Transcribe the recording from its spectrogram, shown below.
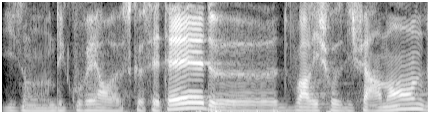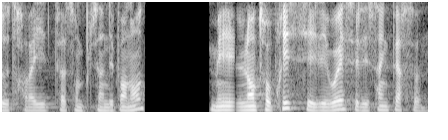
Ils ont découvert euh, ce que c'était, de, voir les choses différemment, de travailler de façon plus indépendante. Mais l'entreprise, c'est les, ouais, c'est les cinq personnes.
